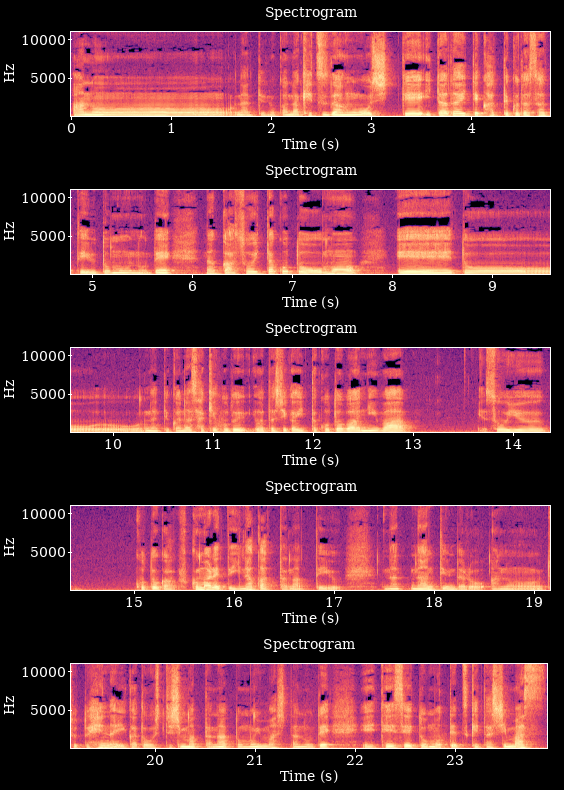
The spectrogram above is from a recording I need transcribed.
あのなんていうのかな決断をしていただいて買ってくださっていると思うのでなんかそういったこともえっ、ー、となんていうかな先ほど私が言った言葉にはそういうことが含まれていなかったなっていう何て言うんだろうあのちょっと変な言い方をしてしまったなと思いましたので、えー、訂正と思って付け足します。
